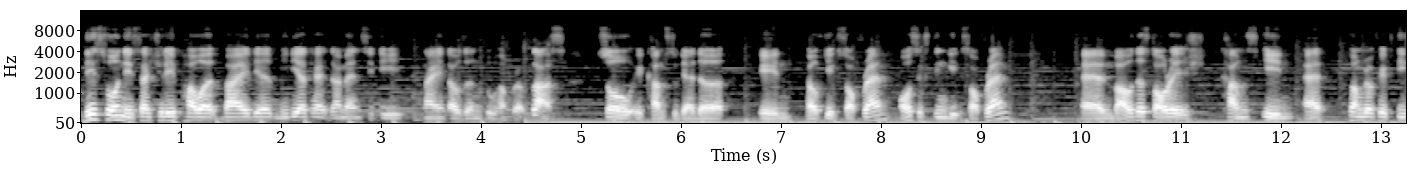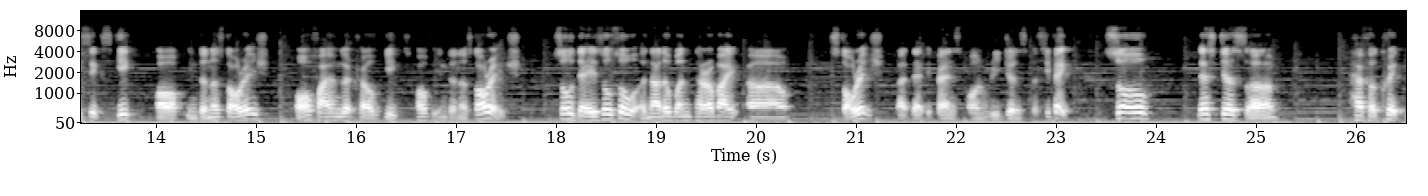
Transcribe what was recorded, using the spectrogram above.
this phone is actually powered by the MediaTek Dimensity 9200 Plus. So it comes together in 12 gigs of RAM or 16 gigs of RAM and while the storage comes in at 256 gig of internal storage or 512 gigs of internal storage. So there is also another one terabyte uh, storage, but that depends on region specific. So let's just uh, have a quick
